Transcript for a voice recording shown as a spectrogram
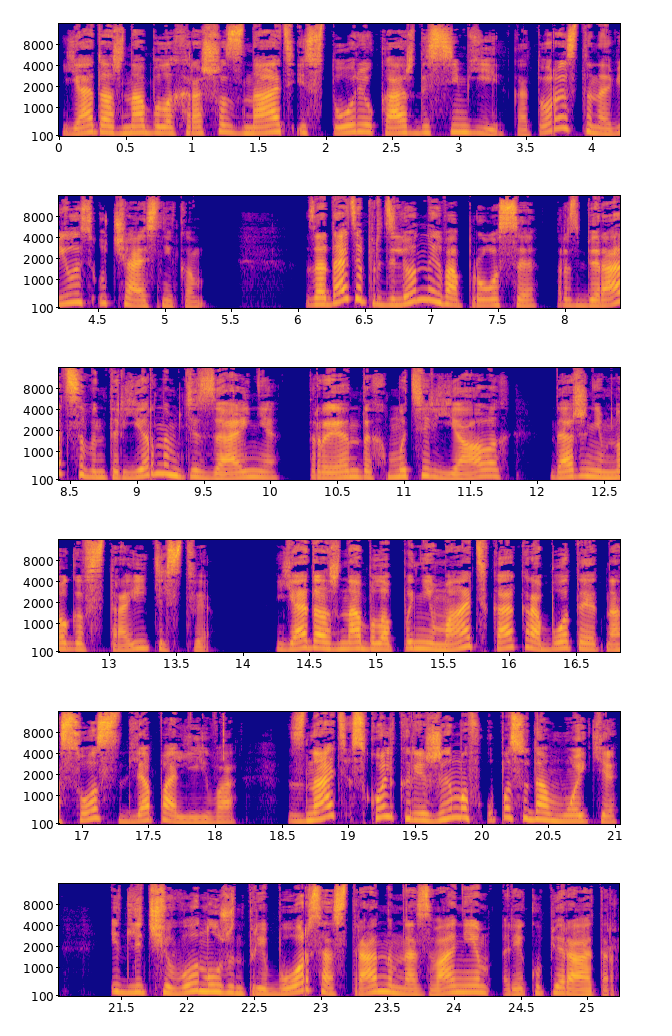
Я должна была хорошо знать историю каждой семьи, которая становилась участником, задать определенные вопросы, разбираться в интерьерном дизайне, трендах, материалах, даже немного в строительстве. Я должна была понимать, как работает насос для полива, знать, сколько режимов у посудомойки и для чего нужен прибор со странным названием «рекуператор».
